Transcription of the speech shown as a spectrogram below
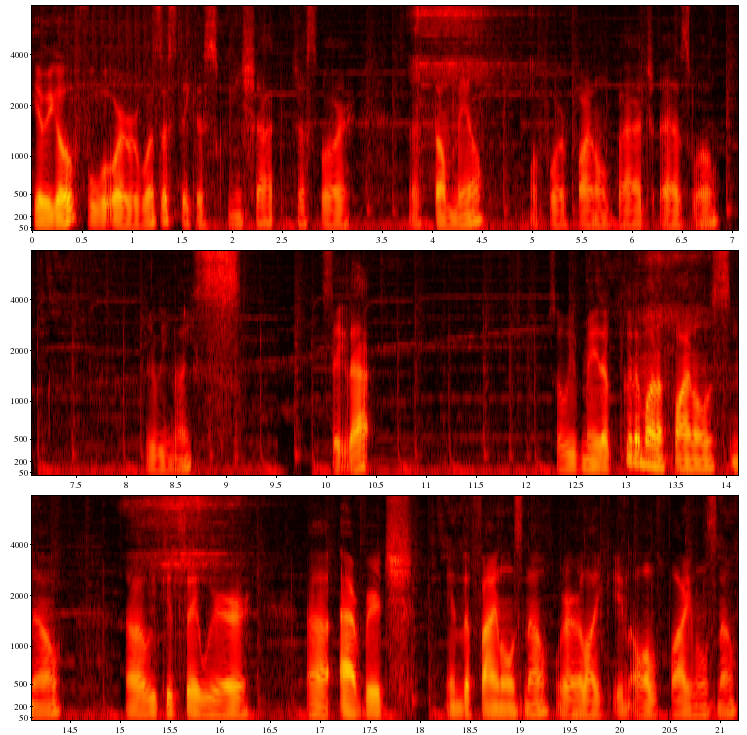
Here we go for our rewards. Let's take a screenshot just for the thumbnail or for a final badge as well. Really nice. Let's take that. So we've made a good amount of finals now. Uh, we could say we're uh, average in the finals now. We're like in all finals now.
